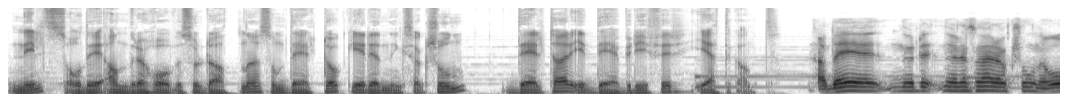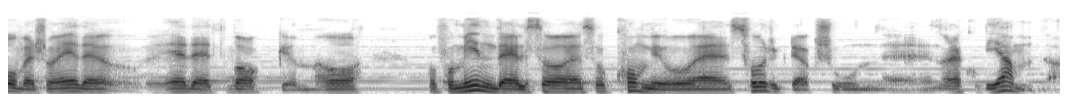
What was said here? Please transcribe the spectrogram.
Nils og de andre HV-soldatene som deltok i redningsaksjonen, deltar i debrifer i etterkant. Ja, det er, når, det, når en sånn her aksjon er over, så er det, er det et vakuum. Og, og, for min del så, så kom jo eh, sorgreaksjonen eh, når jeg kom hjem. Da,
